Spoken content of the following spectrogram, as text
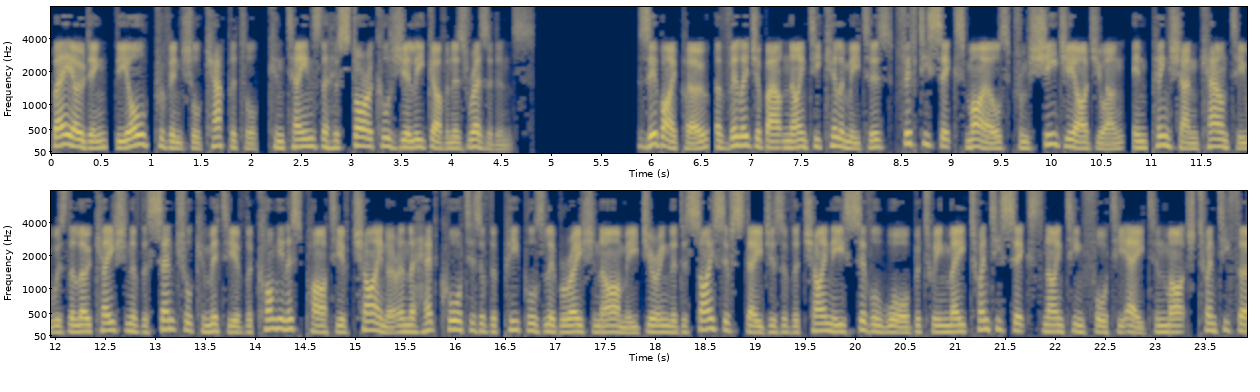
Baoding, the old provincial capital, contains the historical Zhili governor's residence. Xibaipo, a village about 90 kilometers 56 miles from Shijiazhuang, in Pingshan County was the location of the Central Committee of the Communist Party of China and the headquarters of the People's Liberation Army during the decisive stages of the Chinese Civil War between May 26, 1948 and March 23,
